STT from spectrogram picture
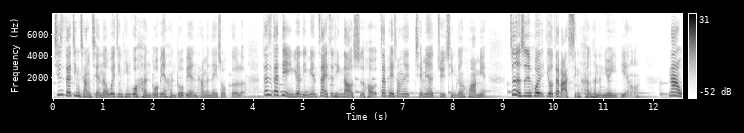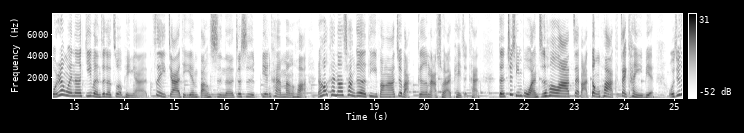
即使在进场前呢，我已经听过很多遍、很多遍他们那首歌了，但是在电影院里面再一次听到的时候，再配上那前面的剧情跟画面，真的是会又再把心狠狠的虐一遍哦。那我认为呢，Given 这个作品啊，最佳的体验方式呢，就是边看漫画，然后看到唱歌的地方啊，就把歌拿出来配着看，等剧情补完之后啊，再把动画再看一遍，我觉得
